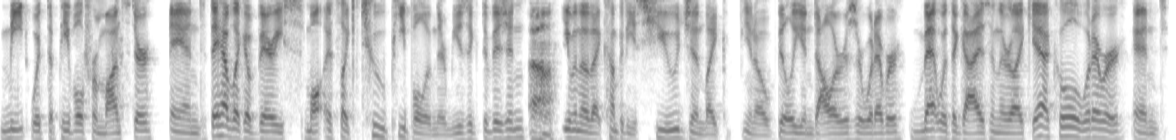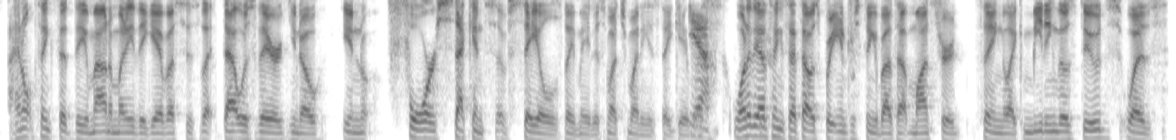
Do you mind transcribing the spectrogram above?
meet with the people from Monster and they have like a very small it's like two people in their music division uh-huh. even though that company is huge and like you know billion dollars or whatever met with the guys and they're like yeah cool whatever and i don't think that the amount of money they gave us is that that was their you know in four seconds of sales they made as much money as they gave Yeah. us one of the other things i thought was pretty interesting about that monster thing like meeting those dudes was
